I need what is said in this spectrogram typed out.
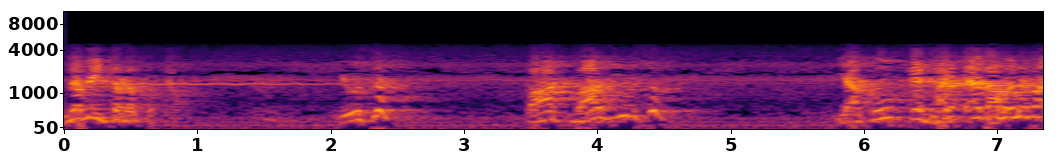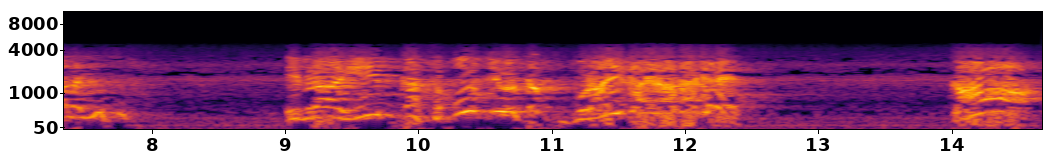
نبی تڑپ اٹھا۔ یوسف، پاک باز یوسف، یعقوب کے گھر پیدا ہونے والا یوسف۔ ابراہیم کا سپوت یوسف برائی کا ارادہ کرے۔ کہا،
